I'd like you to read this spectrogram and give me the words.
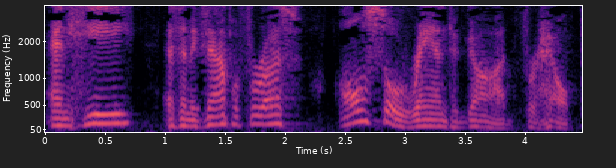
And he, as an example for us, also ran to God for help.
